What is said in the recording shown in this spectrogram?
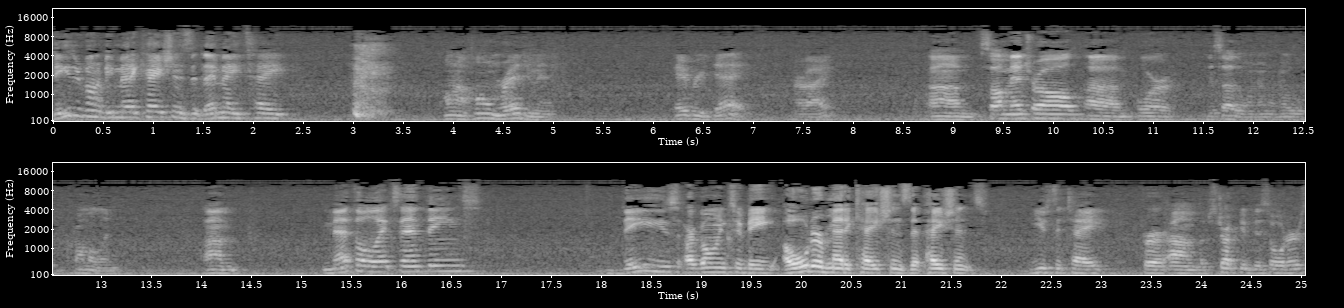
these are going to be medications that they may take on a home regimen every day. All right. Um, salmeterol um, or this other one, I don't know, cromolyn. Um, methylxanthines these are going to be older medications that patients used to take for um, obstructive disorders.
